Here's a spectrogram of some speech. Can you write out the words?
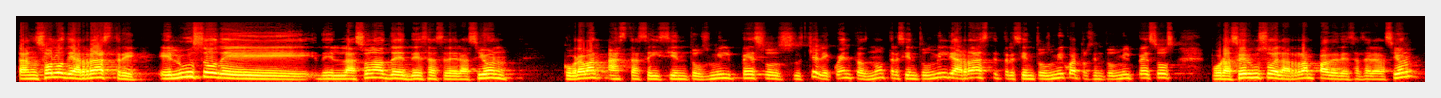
tan solo de arrastre, el uso de, de las zonas de desaceleración, cobraban hasta 600 mil pesos, échale cuentas, ¿no? 300 mil de arrastre, 300 mil, 400 mil pesos por hacer uso de la rampa de desaceleración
